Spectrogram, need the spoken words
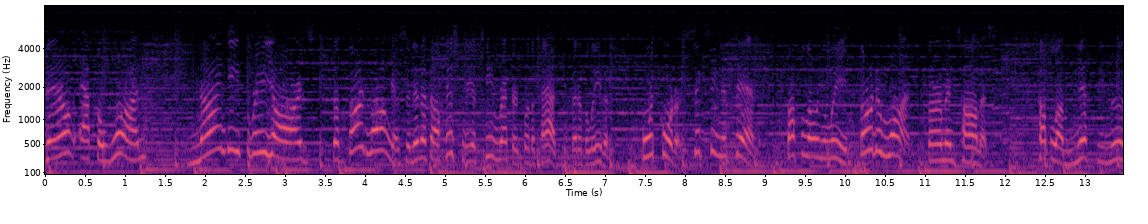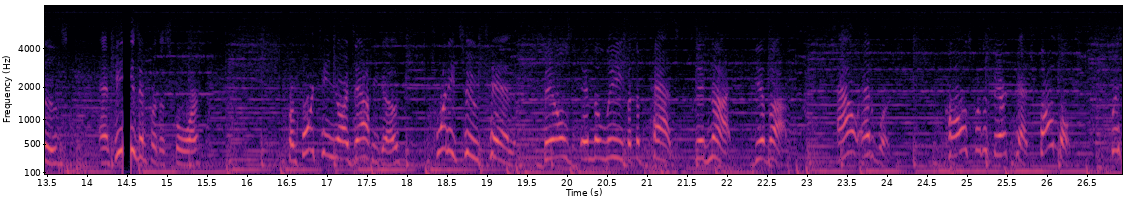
down at the one, 93 yards, the third longest in NFL history, a team record for the Pats, you better believe it. Fourth quarter, 16 to 10, Buffalo in the lead, third and one, Thurman Thomas. Couple of nifty moves, and he's in for the score. From 14 yards out he goes, 22-10, Bills in the lead, but the Pats did not give up. Al Edwards calls for the fair catch, fumbles. Chris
